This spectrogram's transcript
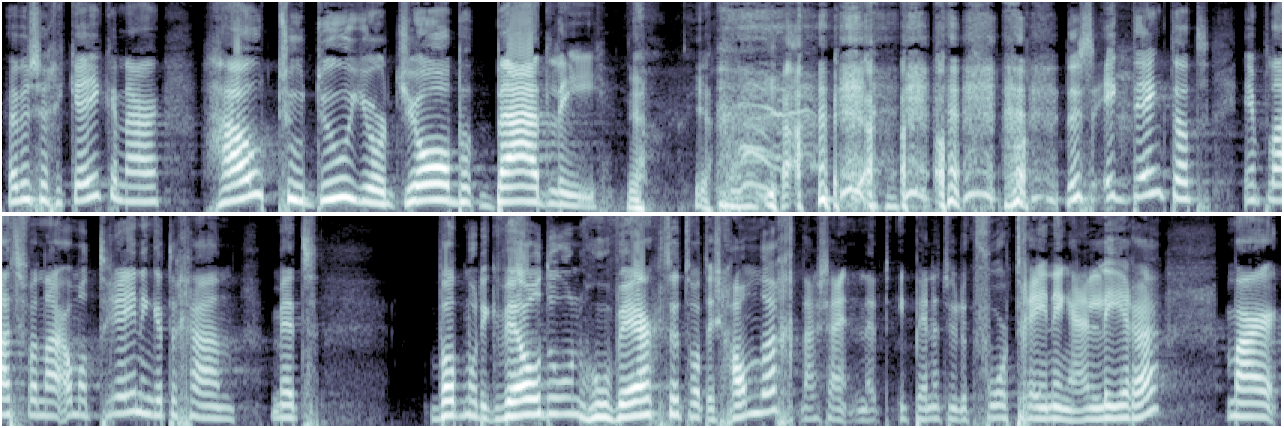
hebben ze gekeken naar how to do your job badly. ja, ja. Dus ik denk dat in plaats van naar allemaal trainingen te gaan met wat moet ik wel doen, hoe werkt het, wat is handig. Nou zijn, ik ben natuurlijk voor trainingen en leren, maar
